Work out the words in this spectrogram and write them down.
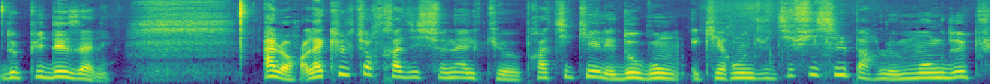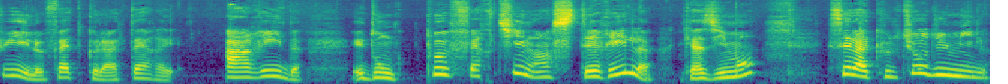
depuis des années. Alors, la culture traditionnelle que pratiquaient les Dogons et qui est rendue difficile par le manque de pluie et le fait que la terre est aride et donc peu fertile, hein, stérile quasiment, c'est la culture du mil.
